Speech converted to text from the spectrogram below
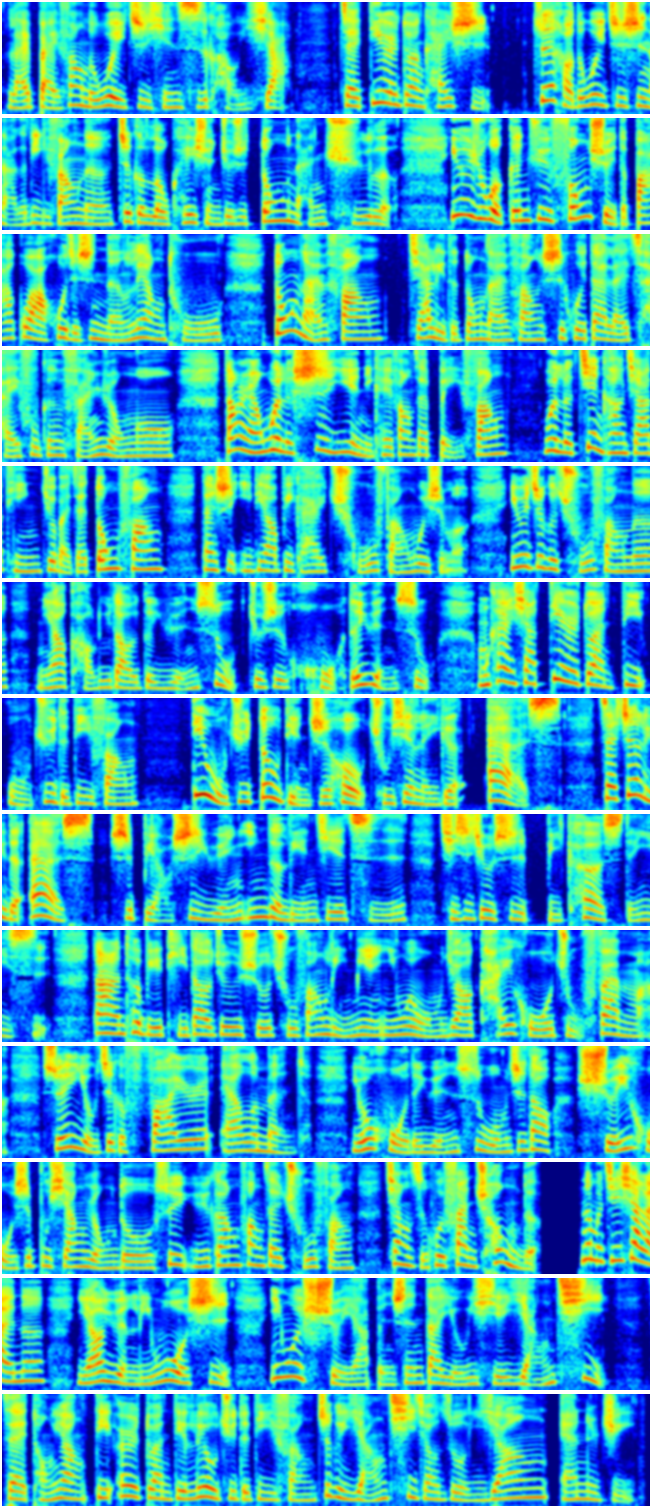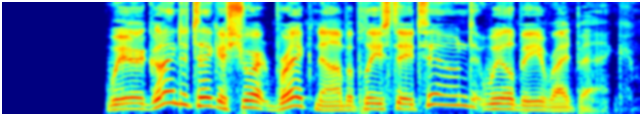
来摆放的位置先思考一下，在第二段开始。最好的位置是哪个地方呢？这个 location 就是东南区了。因为如果根据风水的八卦或者是能量图，东南方家里的东南方是会带来财富跟繁荣哦。当然，为了事业，你可以放在北方；为了健康家庭，就摆在东方。但是一定要避开厨房，为什么？因为这个厨房呢，你要考虑到一个元素，就是火的元素。我们看一下第二段第五句的地方。第五句逗点之后出现了一个 s，在这里的 s 是表示原因的连接词，其实就是 because 的意思。当然特别提到就是说厨房里面，因为我们就要开火煮饭嘛，所以有这个 fire element，有火的元素。我们知道水火是不相容的哦，所以鱼缸放在厨房这样子会犯冲的。那么接下来呢，也要远离卧室，因为水啊本身带有一些阳气。在同样第二段第六句的地方，这个阳气叫做 young energy。We're going to take a short break now, but please stay tuned. We'll be right back.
